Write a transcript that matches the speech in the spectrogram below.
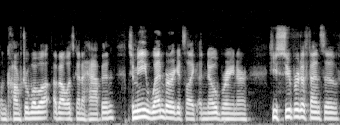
uncomfortable about what's going to happen. To me, Wennberg, it's like a no brainer. He's super defensive.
